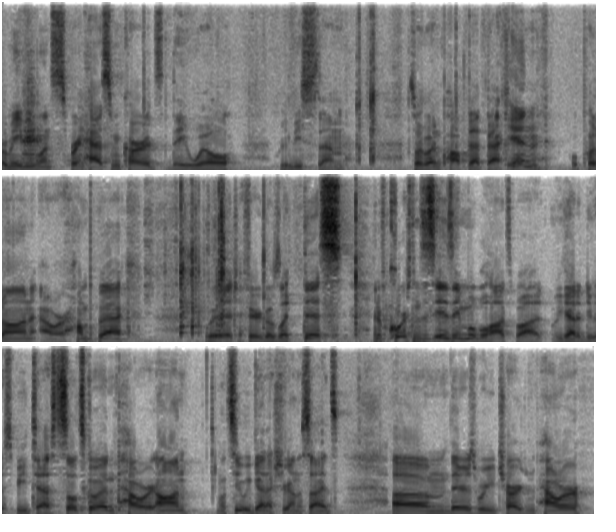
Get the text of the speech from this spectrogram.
or maybe once Sprint has some cards, they will release them. So I'll go ahead and pop that back in. We'll put on our humpback, which I figure goes like this. And of course, since this is a mobile hotspot, we gotta do a speed test. So let's go ahead and power it on. Let's see what we got actually on the sides. Um, there's where you charge and power.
